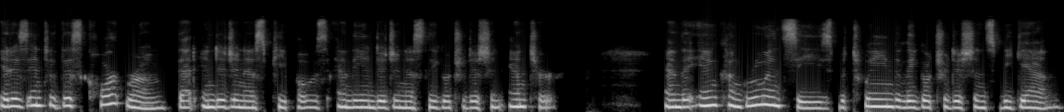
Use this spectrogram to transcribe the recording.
It is into this courtroom that Indigenous peoples and the Indigenous legal tradition enter, and the incongruencies between the legal traditions begin.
